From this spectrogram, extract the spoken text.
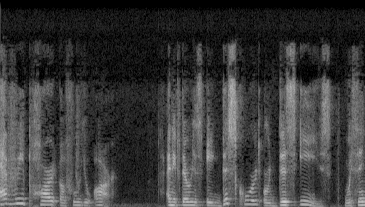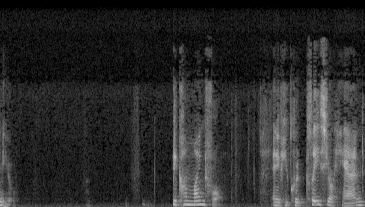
every part of who you are. And if there is a discord or dis-ease within you, become mindful. And if you could place your hand,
